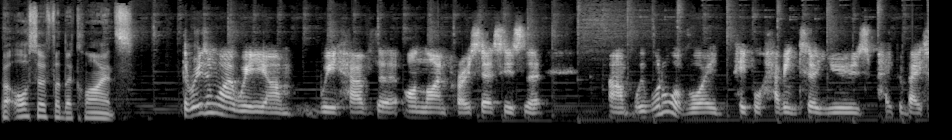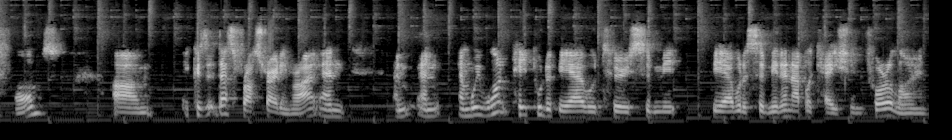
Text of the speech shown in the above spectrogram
but also for the clients. The reason why we um, we have the online process is that um, we want to avoid people having to use paper-based forms um, because that's frustrating, right? And and and and we want people to be able to submit be able to submit an application for a loan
